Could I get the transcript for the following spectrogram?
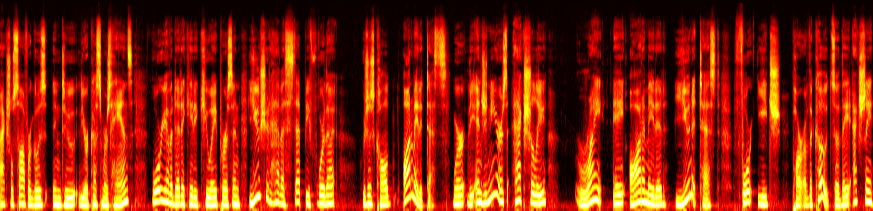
actual software goes into your customer's hands, or you have a dedicated QA person, you should have a step before that, which is called automated tests, where the engineers actually write a automated unit test for each part of the code. So they actually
